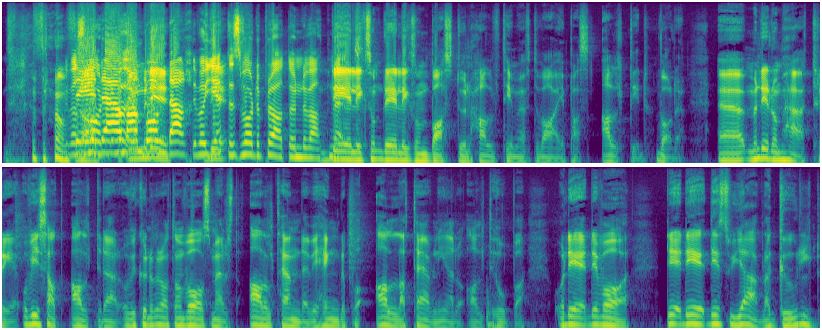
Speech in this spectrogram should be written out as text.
Det Det är där Ja, man men det- bondar. Det var Det- jättesvårt att prata under vattnet. Det är liksom, det är liksom bastu en halvtimme efter varje pass. Alltid var det. Eh, men det är de här tre. Och vi satt alltid där och vi kunde prata om vad som helst. Allt hände. Vi hängde på alla tävlingar och alltihopa. Och det, det var... Det, det, det är så jävla guld.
